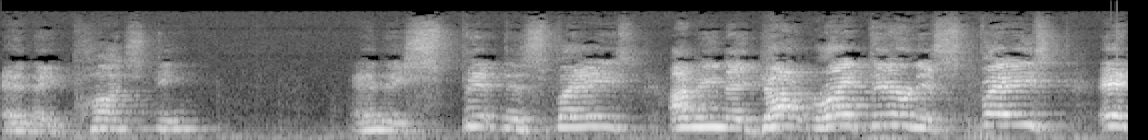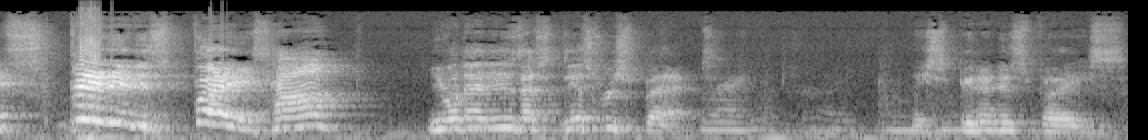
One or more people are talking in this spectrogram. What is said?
and they punched him and they spit in his face. I mean, they got right there in his face and spit in his face, huh? You know what that is? That's disrespect. Right. They spit in his face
